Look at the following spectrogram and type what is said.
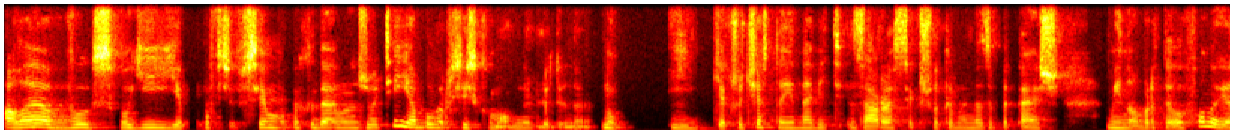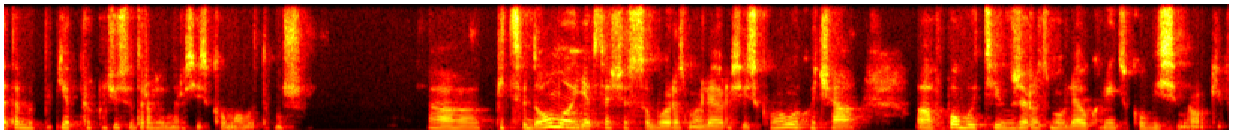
Але в своїй по всьому повсякденному житті я була російськомовною людиною. Ну і якщо чесно, і навіть зараз, якщо ти мене запитаєш мій номер телефону, я тебе я переключусь одразу на російську мову, тому що е, підсвідомо я все ще з собою розмовляю російською мовою, хоча е, в побуті вже розмовляю українською 8 років.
